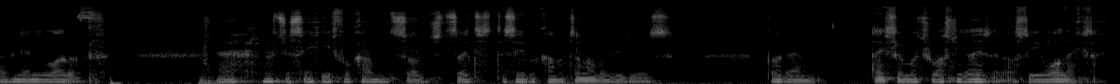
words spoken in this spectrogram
I've been getting a lot of uh, let's just say hateful comments, so I've just decided to disable comments on all my videos. But um, thanks very much for watching, guys, and I'll see you all next time.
